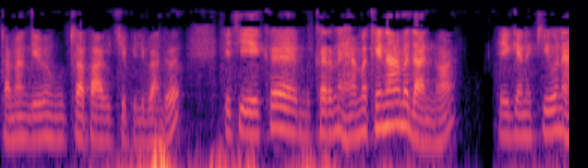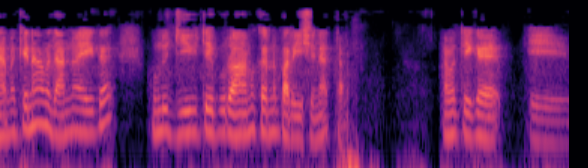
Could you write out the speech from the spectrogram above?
තමන්ගේම මුත්‍රා පාවිච්චි පිළිබඳව. ඉතින් ඒක කරන හැම කෙනාම දන්නවා. ඒ ගැන කියවන හැම කෙනාම දන්නවා ඒක මුළු ජීවිතේ පුරාම කරන පරිශ්‍රණයක් තමයි. නමුත් ඒක ඒ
